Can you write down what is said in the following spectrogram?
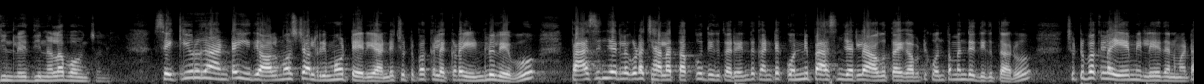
దీనిలో దీన్ని ఎలా భావించాలి? సెక్యూర్గా అంటే ఇది ఆల్మోస్ట్ ఆల్ రిమోట్ ఏరియా అంటే చుట్టుపక్కల ఎక్కడ ఇండ్లు లేవు. ప్యాసింజర్లు కూడా చాలా తక్కువ దిగుతారు. ఎందుకంటే కొన్ని ప్యాసింజర్లే ఆగుతాయి కాబట్టి కొంతమంది దిగుతారు. చుట్టుపక్కల ఏమీ లేదనమాట.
